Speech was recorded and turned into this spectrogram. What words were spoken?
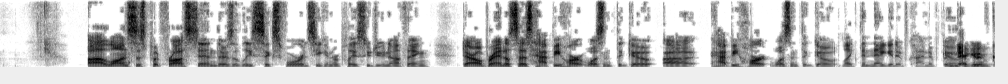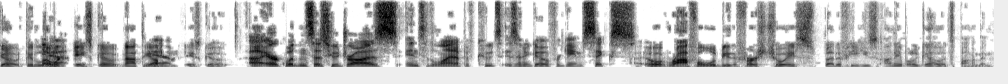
Uh, Lon says, put Frost in. There's at least six forwards he can replace who do nothing. Daryl Brandel says, Happy Heart wasn't the goat. Uh, Happy Heart wasn't the goat, like the negative kind of goat. The negative goat, the lowercase goat, not the Yeah. uppercase goat. uh, Eric Woodland says, Who draws into the lineup if Coots isn't a go for game six? Oh, Raffl would be the first choice, but if he's unable to go, it's Bunnaman.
